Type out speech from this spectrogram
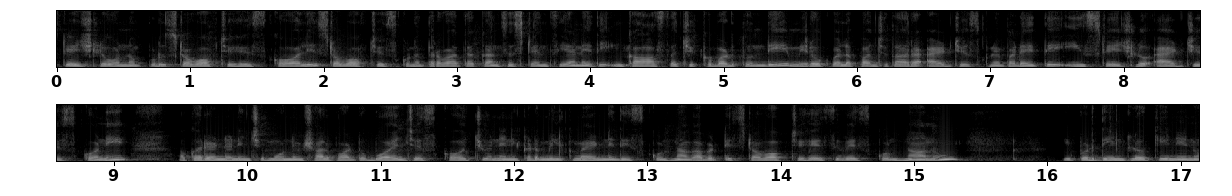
స్టేజ్లో ఉన్నప్పుడు స్టవ్ ఆఫ్ చేసుకోవాలి. స్టవ్ ఆఫ్ చేసుకున్న తర్వాత కన్సిస్టెన్సీ అనేది ఇంకాస్త చిక్కబడుతుంది. మీరు ఒకవేళ పంచదార యాడ్ చేసుకునే అయితే ఈ స్టేజ్లో యాడ్ చేసుకొని ఒక రెండు నుంచి మూడు నిమిషాల పాటు బాయిల్ చేసుకోవచ్చు. నేను ఇక్కడ మిల్క్ మేడ్ని తీసుకుంటున్నాను కాబట్టి స్టవ్ స్టవ్ ఆఫ్ చేసి వేసుకుంటున్నాను. ఇప్పుడు దీంట్లోకి నేను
